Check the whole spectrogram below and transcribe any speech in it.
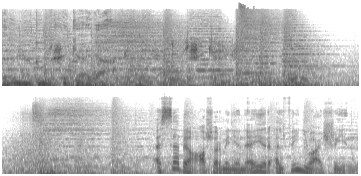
بداية الحكاية. السابع عشر من يناير 2020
